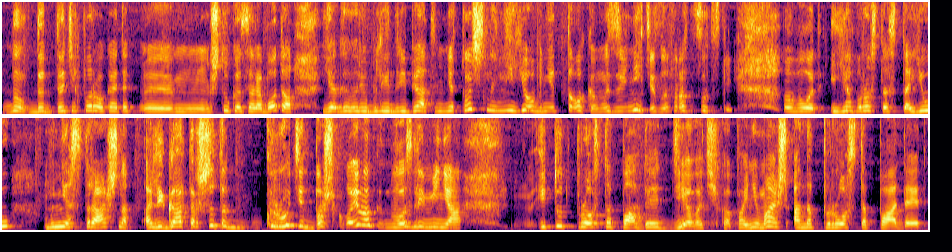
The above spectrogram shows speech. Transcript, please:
ну, до, до тех пор, пока эта э, штука заработала. Я говорю, блин, ребята, мне точно не ёбнет током, извините за французский. Вот, и я просто стою, мне страшно, аллигатор что-то крутит башкой возле меня. И тут просто падает девочка, понимаешь, она просто падает.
